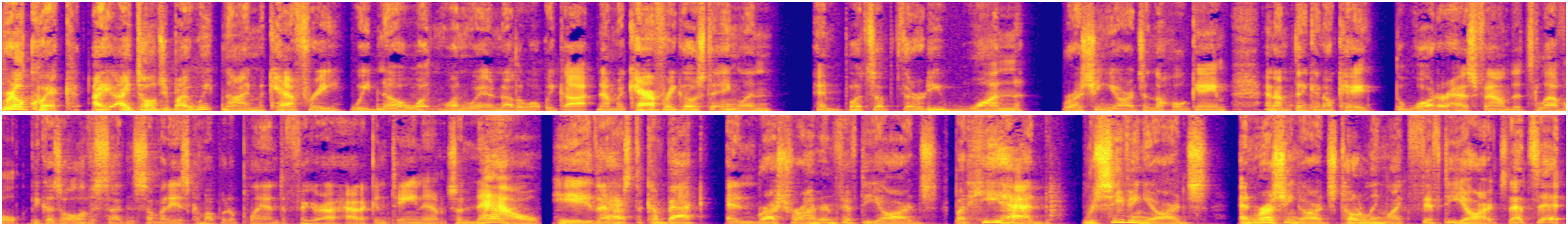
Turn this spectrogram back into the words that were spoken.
Real quick. I, I told you by week nine, McCaffrey, we'd know what one way or another what we got. Now McCaffrey goes to England and puts up 31 rushing yards in the whole game. And I'm thinking, okay, the water has found its level because all of a sudden somebody has come up with a plan to figure out how to contain him. So now he either has to come back and rush for 150 yards, but he had receiving yards and rushing yards totaling like 50 yards. That's it.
